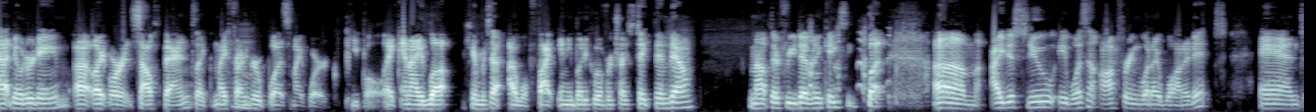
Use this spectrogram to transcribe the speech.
at Notre Dame, uh, like or at South Bend. Like my friend mm. group was my work people. Like, and I love hear me say I will fight anybody who ever tries to take them down. I'm out there for you, Devin and Casey. But um, I just knew it wasn't offering what I wanted it. And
